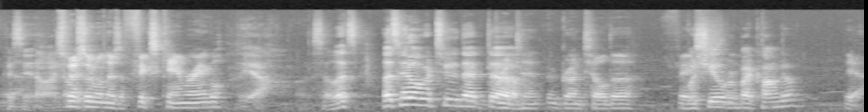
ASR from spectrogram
because Yeah. you know I know. Especially when there's a fixed camera angle. Yeah. So let's let's head over to that. Uh, Gruntin- Gruntilda face. was she over by Congo? Yeah,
